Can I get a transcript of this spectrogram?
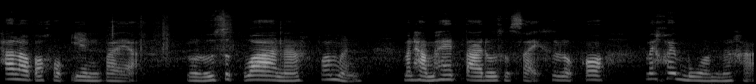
ถ้าเราประคบเย็นไปอะ หนูรู้สึกว่านะ ว่าเหมือนมันทำให้ตาดูสดใสขึ้นแล้วก็ไม่ค่อยบวมนะคะ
